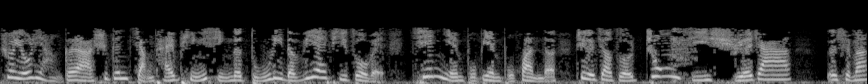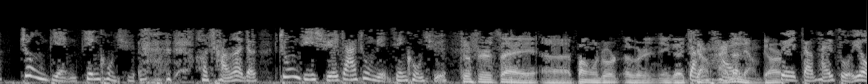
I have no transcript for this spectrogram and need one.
说有两个啊是跟讲台平行的独立的 VIP 座位，千年不变不换的，这个叫做终极学渣。呃，什么重点监控区？好长啊，叫中级学渣重点监控区。就是在呃办公桌呃不是那个讲台的两边，对，讲台左右，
